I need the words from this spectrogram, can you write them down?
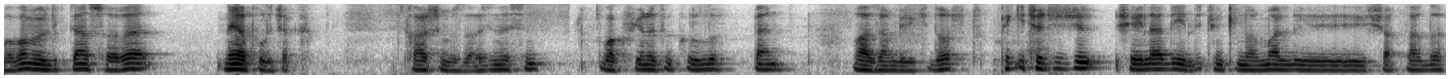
babam öldükten sonra ne yapılacak? Karşımızda Aziz Nesin, Vakıf Yönetim Kurulu, ben, bazen bir iki dost pek iç açıcı şeyler değildi. Çünkü normal e, şartlarda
